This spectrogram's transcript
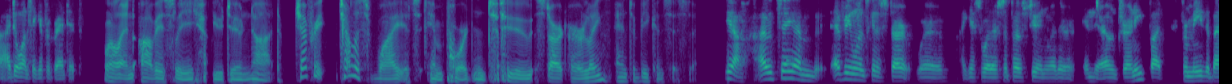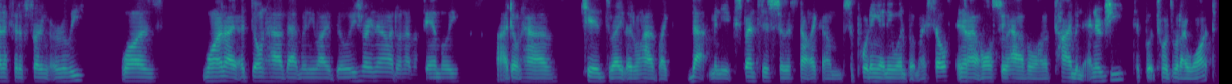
uh, I don't want to take it for granted. Well, and obviously you do not. Jeffrey, tell us why it's important to start early and to be consistent. Yeah, I would say um, everyone's going to start where I guess where they're supposed to and where they're in their own journey. But for me, the benefit of starting early was one, I, I don't have that many liabilities right now. I don't have a family. I don't have kids, right? I don't have like that many expenses. So it's not like I'm supporting anyone but myself. And then I also have a lot of time and energy to put towards what I want.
